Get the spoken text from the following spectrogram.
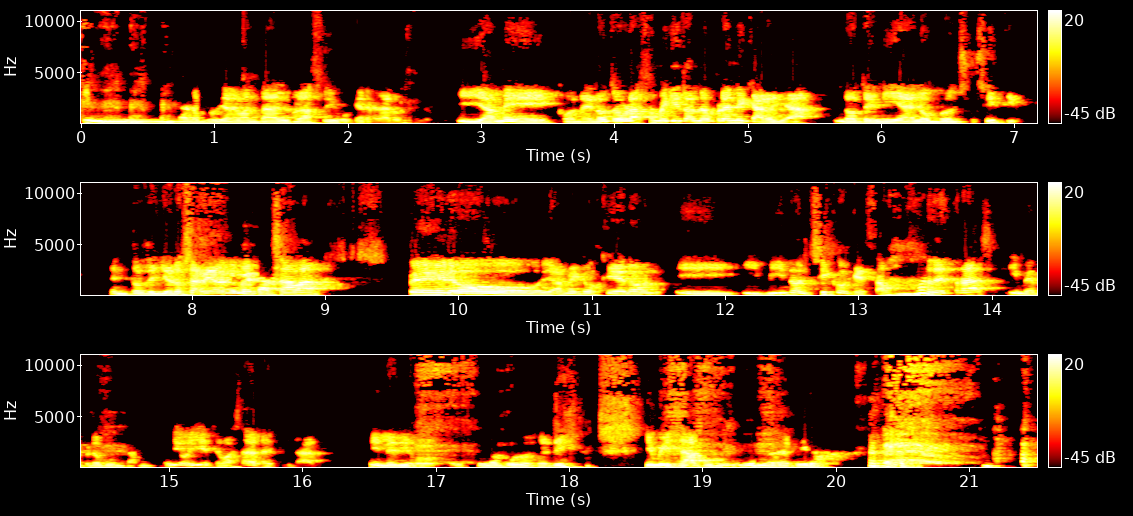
Y ya no podía levantar el brazo y digo, qué raro, tío. Y ya me, con el otro brazo me quito el neopreno y claro, ya no tenía el hombro en su sitio. Entonces yo no sabía lo que me pasaba, pero ya me cogieron y, y vino el chico que estaba por detrás y me pregunta, oye, oye, ¿te vas a retirar? Y le digo, no puedo ti. Y me dice, ah, pues me retiro.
